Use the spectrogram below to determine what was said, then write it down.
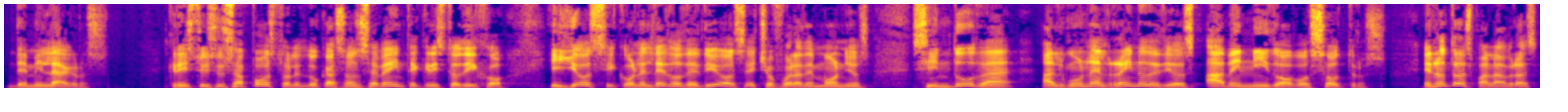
de milagros. Cristo y sus apóstoles, Lucas 11:20, Cristo dijo, y yo si con el dedo de Dios echo fuera demonios, sin duda alguna el reino de Dios ha venido a vosotros. En otras palabras,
